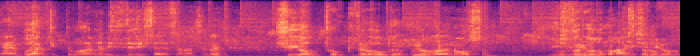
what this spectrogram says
Yani Burak dikti bu arada biz izledik sene sanatını. Şu yol çok güzel oldu. Bu yolun adı ne olsun? Huzur yolu mu aşk Yeşil yolu mu?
